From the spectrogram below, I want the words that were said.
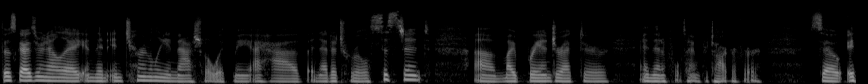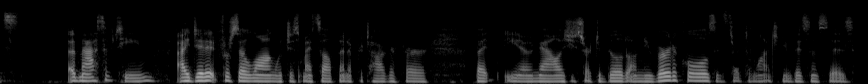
those guys are in LA, and then internally in Nashville with me, I have an editorial assistant, um, my brand director, and then a full time photographer. So it's a massive team. I did it for so long with just myself and a photographer. But, you know, now as you start to build on new verticals and start to launch new businesses,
